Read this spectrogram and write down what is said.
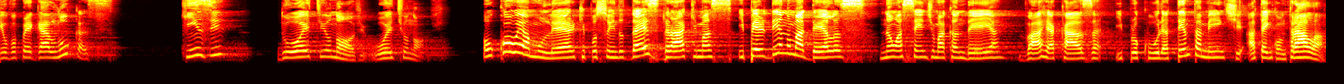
Eu vou pregar Lucas 15, do 8 e o 9. O 8 e o 9. Ou qual é a mulher que, possuindo dez dracmas e perdendo uma delas, não acende uma candeia, varre a casa e procura atentamente até encontrá-la?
